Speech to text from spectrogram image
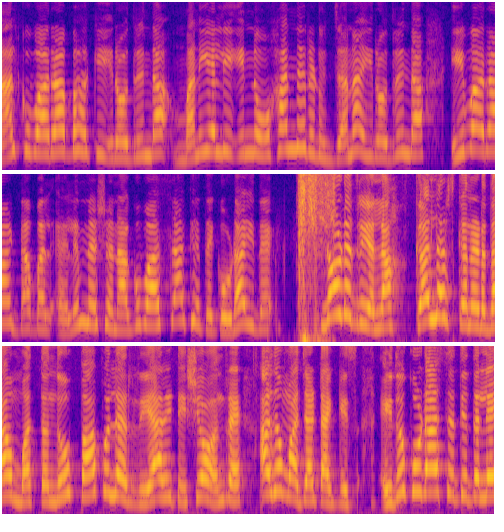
ನಾಲ್ಕು ವಾರ ಬಾಕಿ ಇರೋದ್ರಿಂದ, ಮನೆಯಲ್ಲಿ ಇನ್ನು ಹನ್ನೆರಡು ಜನ ಇರೋದ್ರಿಂದ ಈ ವಾರ ಡಬಲ್ ಎಲಿಮಿನೇಷನ್ ಆಗುವ ಸಾಧ್ಯತೆ ಕೂಡ ಇದೆ. ನೋಡಿದ್ರಿ ಅಲ್ಲ? ಕಲರ್ಸ್ ಕನ್ನಡದ ಮತ್ತೊಂದು ಪಾಪ್ಯುಲರ್ ರಿಯಾಲಿಟಿ ಶೋ ಅಂದ್ರೆ ಅದು ಮಜಾ ಟಾಕೀಸ್. ಇದು ಕೂಡ ಸದ್ಯದಲ್ಲೇ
